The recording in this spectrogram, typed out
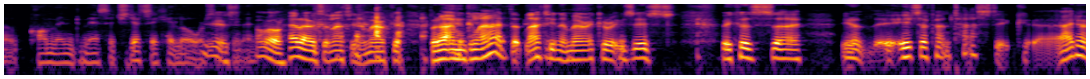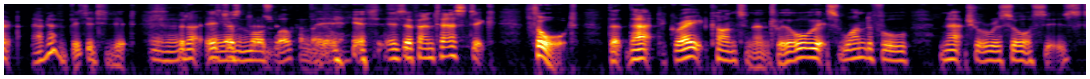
uh, comment, message, just say hello or yes. something. Oh, well, hello to Latin America, but I'm glad that Latin America exists because. Uh, you know, it's a fantastic. Uh, I don't. I've never visited it, mm-hmm. but uh, it's You're just most welcome. By the way. Yes, it's a fantastic thought that that great continent, with all its wonderful natural resources,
